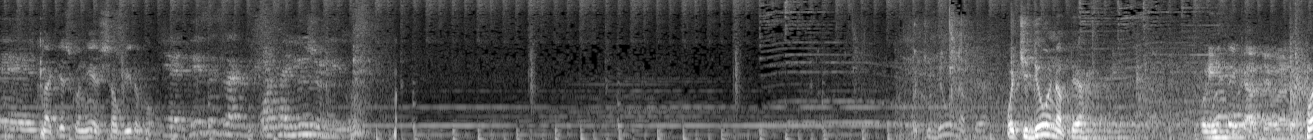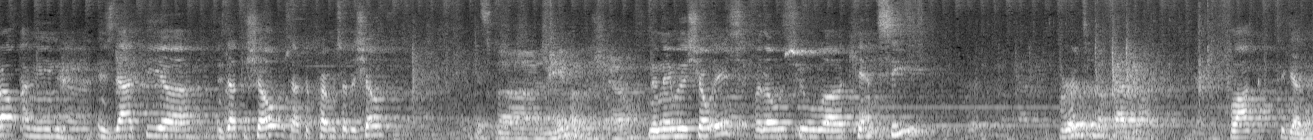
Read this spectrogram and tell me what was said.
Uh, Like this one here, so beautiful. yeah, this is like what I usually do. What you doing up there? What do you think I'm doing? Well, I mean, is that the uh, is that the show? Is that the premise of the show? It's the name of the show. The name of the show is, for those who uh, can't see, Birds of a Feather. flock together.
